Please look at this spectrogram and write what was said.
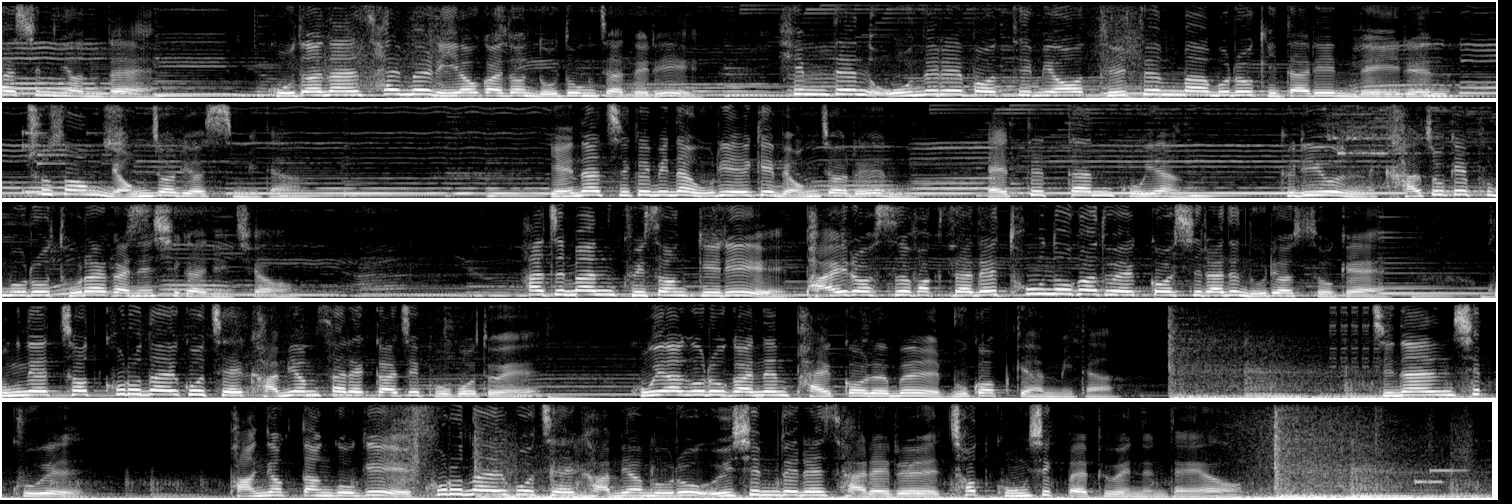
1940년대 고단한 삶을 이어가던 노동자들이 힘든 오늘을 버티며 들뜬 마음으로 기다린 내일은 추석 명절이었습니다. 예나 지금이나 우리에게 명절은 애틋한 고향, 그리운 가족의 품으로 돌아가는 시간이죠. 하지만 귀성길이 바이러스 확산의 통로가 될 것이라는 우려 속에 국내 첫 코로나19 재감염 사례까지 보고돼 고향으로 가는 발걸음을 무겁게 합니다. 지난 19일 방역 당국이 코로나19 재감염으로 의심되는 사례를 첫 공식 발표했는데요.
